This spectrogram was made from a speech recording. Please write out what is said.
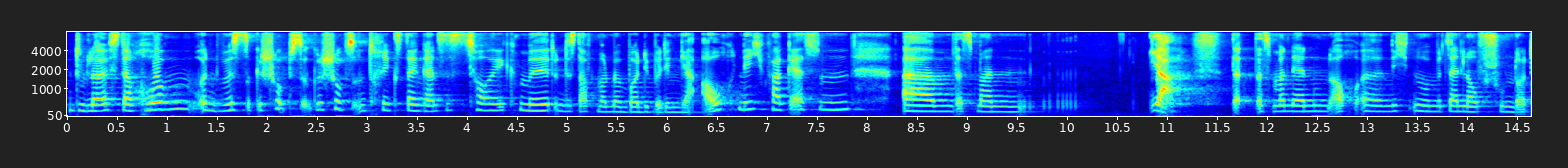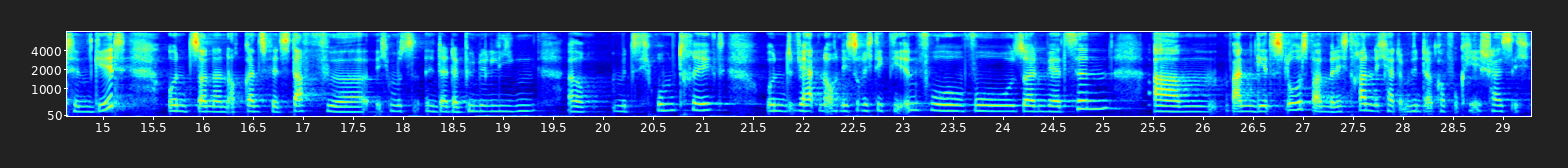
du läufst da rum und wirst geschubst und geschubst und trägst dein ganzes Zeug mit. Und das darf man beim Bodybuilding ja auch nicht vergessen, ähm, dass man ja, dass man ja nun auch äh, nicht nur mit seinen Laufschuhen dorthin geht und sondern auch ganz viel Stuff für ich muss hinter der Bühne liegen äh, mit sich rumträgt und wir hatten auch nicht so richtig die Info, wo sollen wir jetzt hin, ähm, wann geht es los, wann bin ich dran. Ich hatte im Hinterkopf, okay, scheiße, ich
